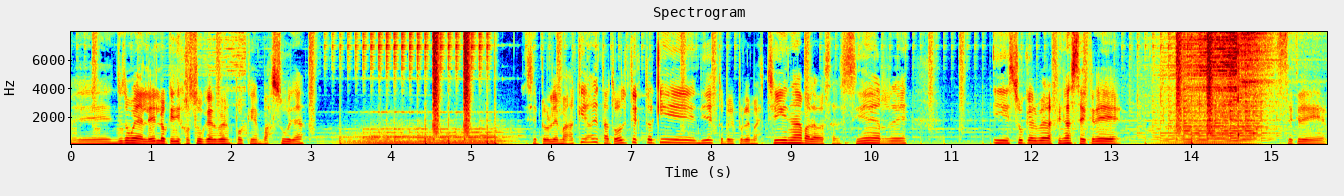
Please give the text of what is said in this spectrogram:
Eh, yo no voy a leer lo que dijo Zuckerberg porque es basura. Ese problema aquí, está todo el texto aquí directo, pero el problema es China, palabras al cierre. Y Zuckerberg al final se cree se cree.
